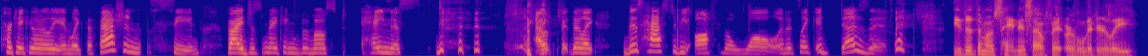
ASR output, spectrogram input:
particularly in like the fashion scene by just making the most heinous outfit. They're like, this has to be off the wall. And it's like, it doesn't. Either the most heinous outfit or literally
